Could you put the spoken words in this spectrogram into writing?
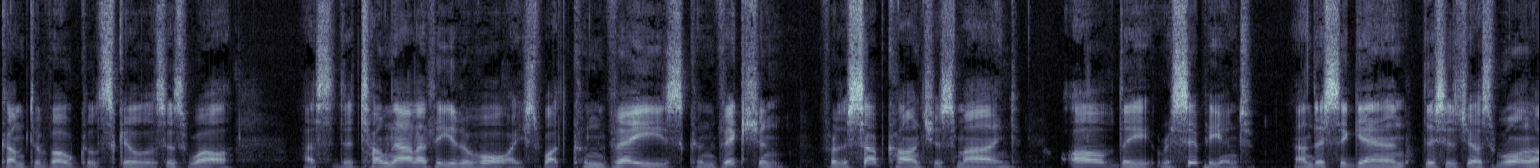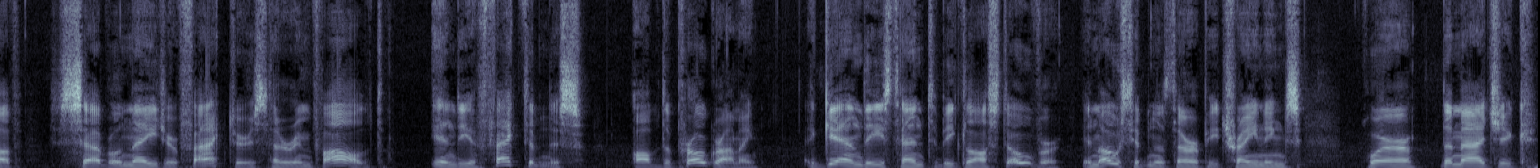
come to vocal skills as well as the tonality of the voice, what conveys conviction for the subconscious mind of the recipient. And this again, this is just one of several major factors that are involved in the effectiveness of the programming. Again, these tend to be glossed over in most hypnotherapy trainings where the magic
